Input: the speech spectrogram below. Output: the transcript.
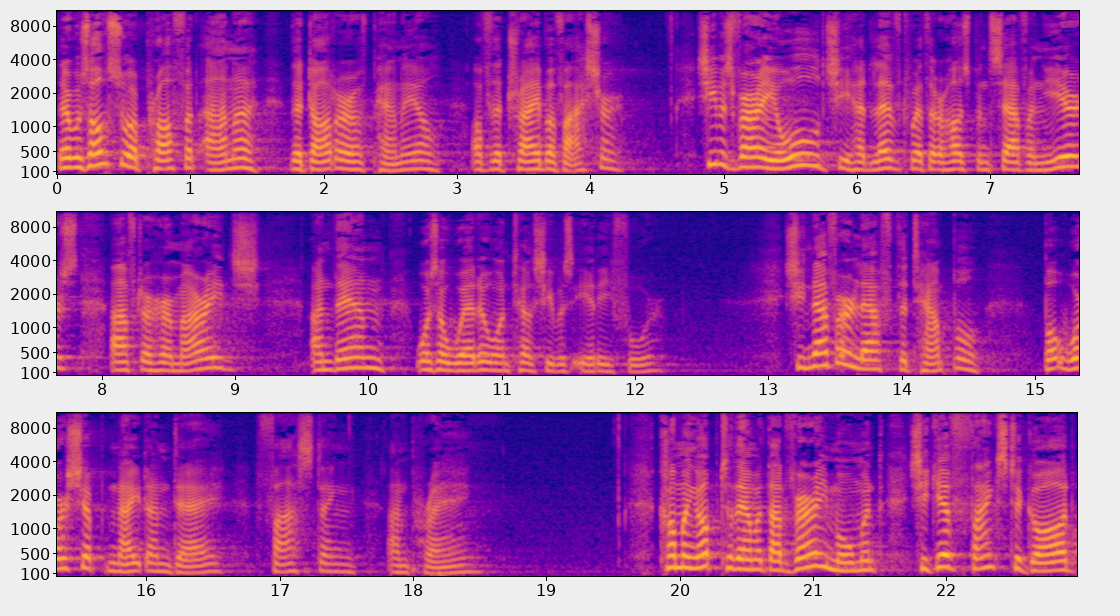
There was also a prophet, Anna, the daughter of Penuel, of the tribe of Asher. She was very old. She had lived with her husband seven years after her marriage, and then was a widow until she was 84. She never left the temple, but worshipped night and day, fasting and praying. Coming up to them at that very moment, she gave thanks to God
